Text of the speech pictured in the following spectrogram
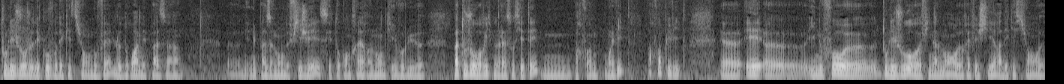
tous les jours, je découvre des questions nouvelles. Le droit n'est pas un, n'est pas un monde figé, c'est au contraire un monde qui évolue pas toujours au rythme de la société, parfois moins vite, parfois plus vite. Euh, et euh, il nous faut euh, tous les jours finalement réfléchir à des questions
